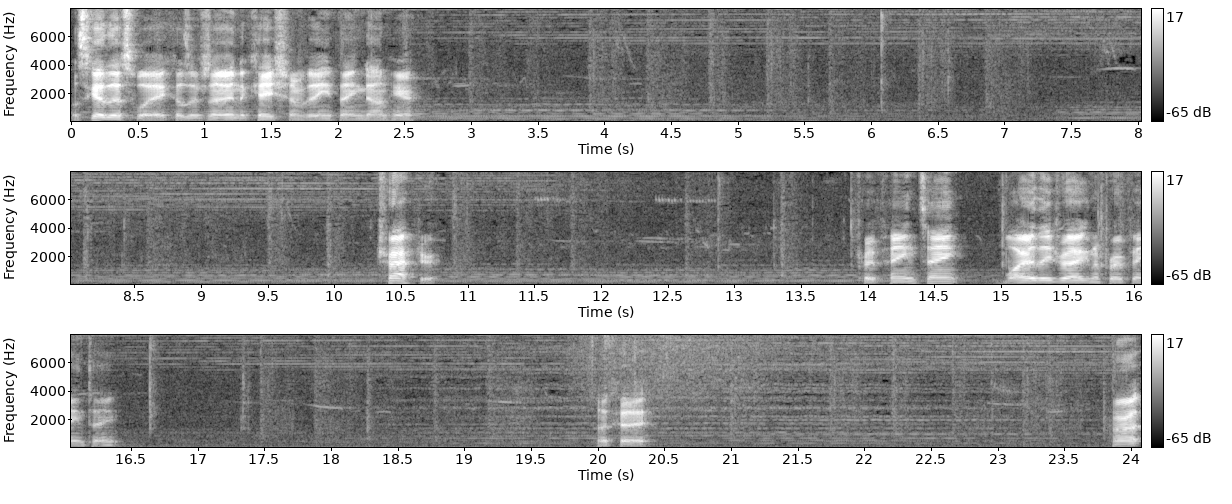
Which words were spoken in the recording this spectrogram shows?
Let's go this way, because there's no indication of anything down here. Tractor. Propane tank? Why are they dragging a propane tank? Okay. Alright.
